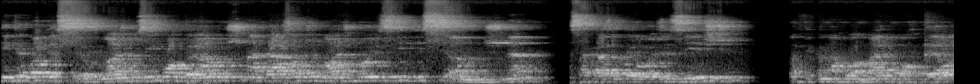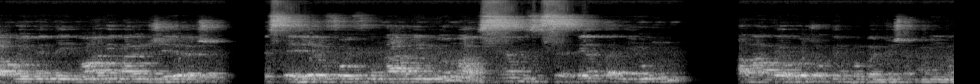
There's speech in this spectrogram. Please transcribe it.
que, aconteceu? Nós nos encontramos na casa onde nós nos iniciamos. Né? Essa casa até hoje existe. Ela fica na rua Mário Portela, 89, em Laranjeiras. Esse terreiro foi fundado em 1971. Está lá até hoje, é o Templo Bandista Caminho da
